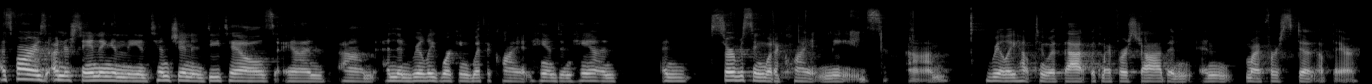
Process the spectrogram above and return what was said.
as far as understanding and the intention and details, and um, and then really working with a client hand in hand and servicing what a client needs. Um, really helped me with that with my first job and and my first stint up there.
